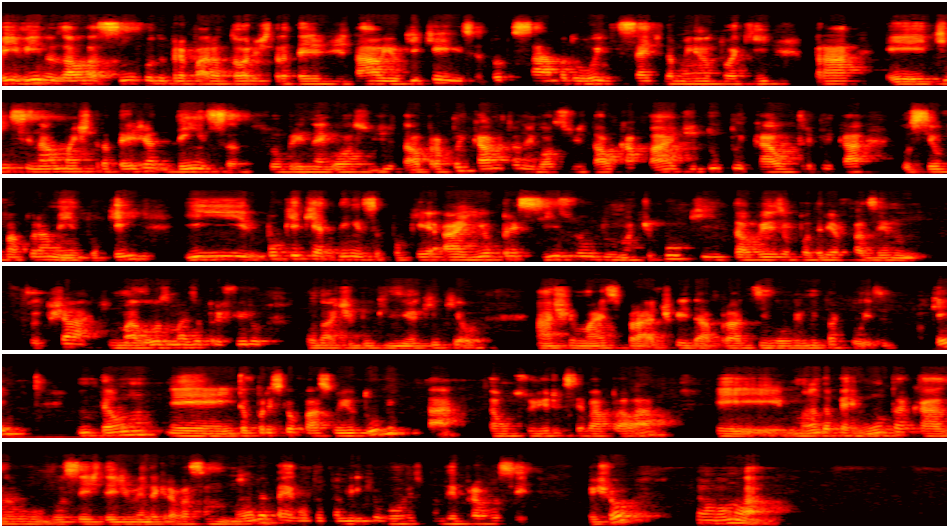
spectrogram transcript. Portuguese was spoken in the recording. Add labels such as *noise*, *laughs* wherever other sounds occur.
Bem-vindos à aula 5 do Preparatório de Estratégia Digital. E o que, que é isso? É todo sábado, 8 e 7 da manhã, eu estou aqui para eh, te ensinar uma estratégia densa sobre negócio digital, para aplicar no teu negócio digital capaz de duplicar ou triplicar o seu faturamento, ok? E por que, que é densa? Porque aí eu preciso do notebook, talvez eu poderia fazer no Flipchart, numa lousa, mas eu prefiro o notebookzinho aqui, que eu acho mais prático e dá para desenvolver muita coisa, ok? Então, é, então, por isso que eu faço no YouTube, tá? Então, sugiro que você vá para lá, é, manda pergunta, caso você esteja vendo a gravação, manda pergunta também que eu vou responder para você. Fechou? Então, vamos lá.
